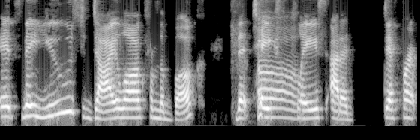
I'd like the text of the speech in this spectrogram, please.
it's they used dialogue from the book that takes Oh. place at a different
